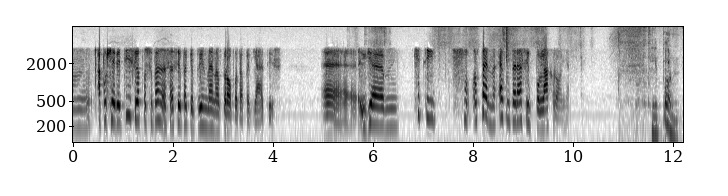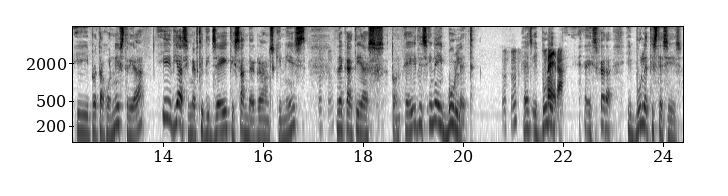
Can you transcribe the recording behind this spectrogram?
μ, αποχαιρετήσει, όπως είπα, σας είπα και πριν, με έναν τρόπο τα παιδιά της. Ε, για, μ, γιατί φ- πέρνα- έχουν περάσει πολλά χρόνια. Λοιπόν, η πρωταγωνίστρια, η διάσημη αυτή DJ της underground σκηνης δεκαετίας των 80s είναι η Bullet. Έτσι, η Bullet, Σφαίρα. η σφαίρα. Η Bullet είστε εσείς;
